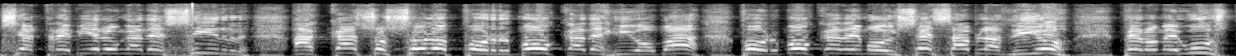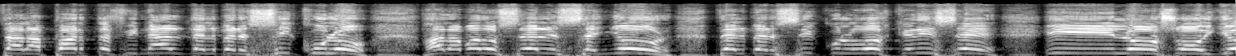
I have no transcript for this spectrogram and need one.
se atrevieron a decir, acaso solo por boca de Jehová, por boca de Moisés habla Dios, pero me gusta la parte final del versículo, alabado sea el Señor, del versículo 2 que dice, y los oyó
